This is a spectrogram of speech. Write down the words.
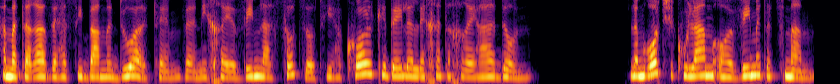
המטרה והסיבה מדוע אתם ואני חייבים לעשות זאת היא הכל כדי ללכת אחרי האדון. למרות שכולם אוהבים את עצמם,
